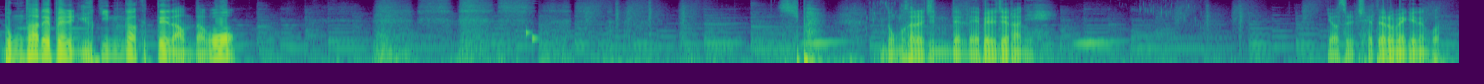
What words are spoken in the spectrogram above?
농사 레벨 6인가 그때 나온다고? 씨발 농사를 짓는데 레벨 제라니 엿을 제대로 먹이는군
